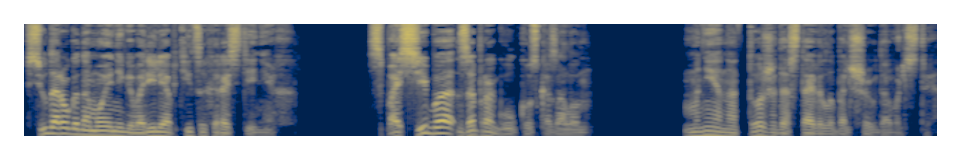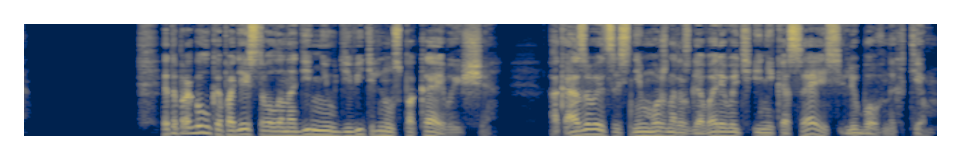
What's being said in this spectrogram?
Всю дорогу домой они говорили о птицах и растениях. «Спасибо за прогулку», — сказал он. Мне она тоже доставила большое удовольствие. Эта прогулка подействовала на Дин неудивительно успокаивающе. Оказывается, с ним можно разговаривать и не касаясь любовных тем.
